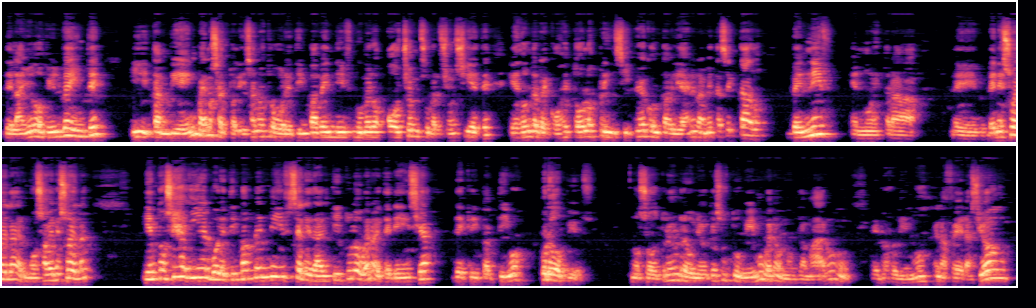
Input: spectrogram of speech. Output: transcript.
del año 2020. También, bueno, se actualiza nuestro boletín BABENIF número 8 en su versión 7, que es donde recoge todos los principios de contabilidad generalmente aceptados. BENIF en nuestra eh, Venezuela, hermosa Venezuela. Y entonces allí en el boletín BABENIF se le da el título, bueno, de tenencia de criptoactivos propios. Nosotros en reunión que sostuvimos, bueno, nos llamaron, eh, nos reunimos en la federación,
